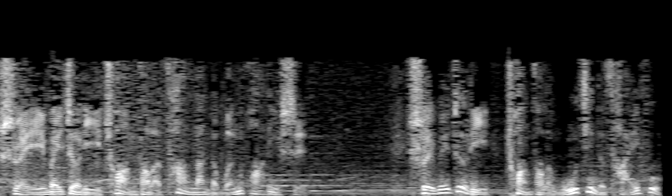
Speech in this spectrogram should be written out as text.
水为这里创造了灿烂的文化历史，水为这里创造了无尽的财富。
